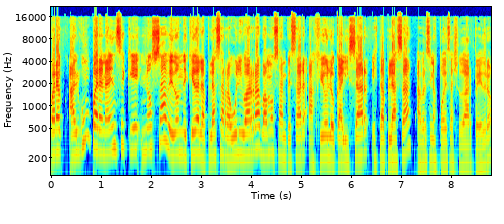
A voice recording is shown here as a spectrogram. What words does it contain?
Para algún paranaense que no sabe dónde queda la Plaza Raúl Ibarra, vamos a empezar a geolocalizar esta plaza. A ver si nos podés ayudar, Pedro.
